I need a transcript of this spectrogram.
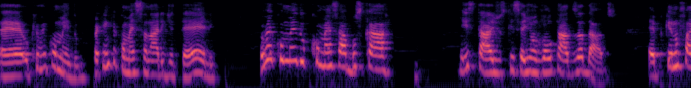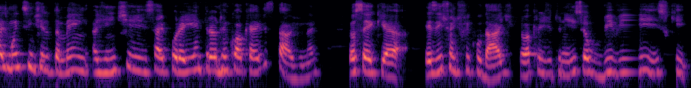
É, o que eu recomendo? Para quem quer começar na área de ETL, eu recomendo começar a buscar estágios que sejam voltados a dados. É porque não faz muito sentido também a gente sair por aí entrando em qualquer estágio, né? Eu sei que é, existe uma dificuldade, eu acredito nisso, eu vivi isso, que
